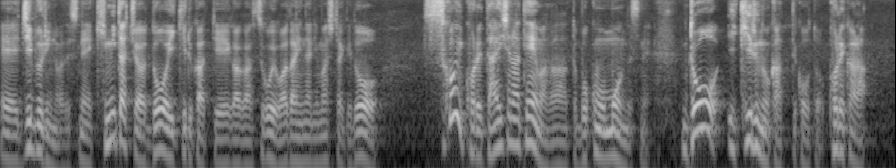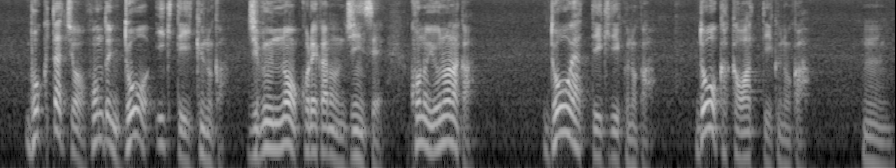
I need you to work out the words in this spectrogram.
えージブリのですね「君たちはどう生きるか」っていう映画がすごい話題になりましたけどすごいこれ大事なテーマだなと僕も思うんですね。どう生きるのかってことこれから僕たちは本当にどう生きていくのか自分のこれからの人生この世の中どうやって生きていくのかどう関わっていくのか、うん、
